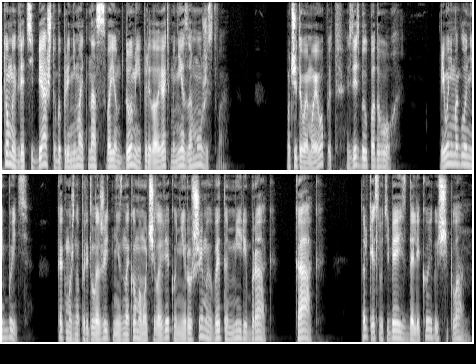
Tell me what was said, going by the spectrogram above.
Кто мы для тебя, чтобы принимать нас в своем доме и предлагать мне замужество? Учитывая мой опыт, здесь был подвох. Его не могло не быть. Как можно предложить незнакомому человеку нерушимый в этом мире брак? Как? Только если у тебя есть далеко идущий план.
